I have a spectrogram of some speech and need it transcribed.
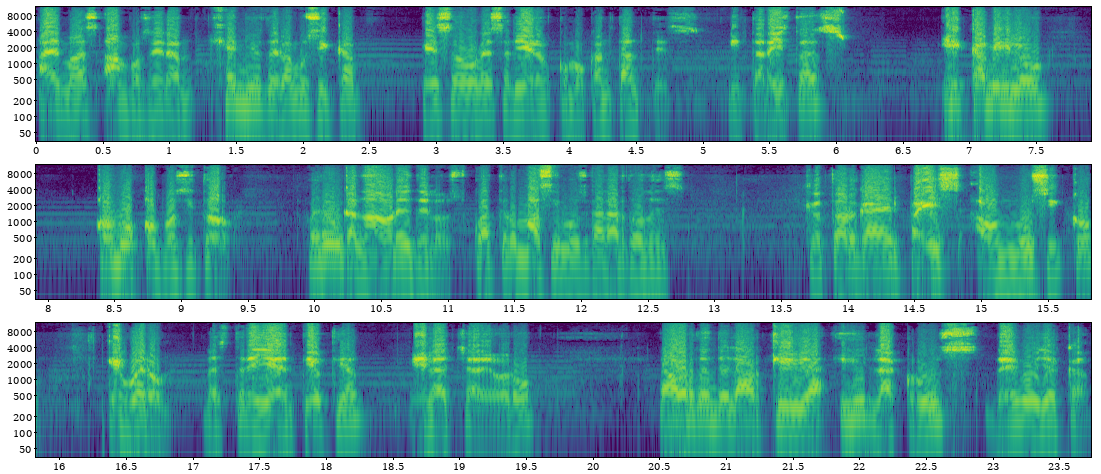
Además, ambos eran genios de la música que sobresalieron como cantantes, guitarristas y Camilo como compositor. Fueron ganadores de los cuatro máximos galardones que otorga el país a un músico que fueron la Estrella de Antioquia, el Hacha de Oro, la Orden de la Orquídea y la Cruz de Boyacá.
